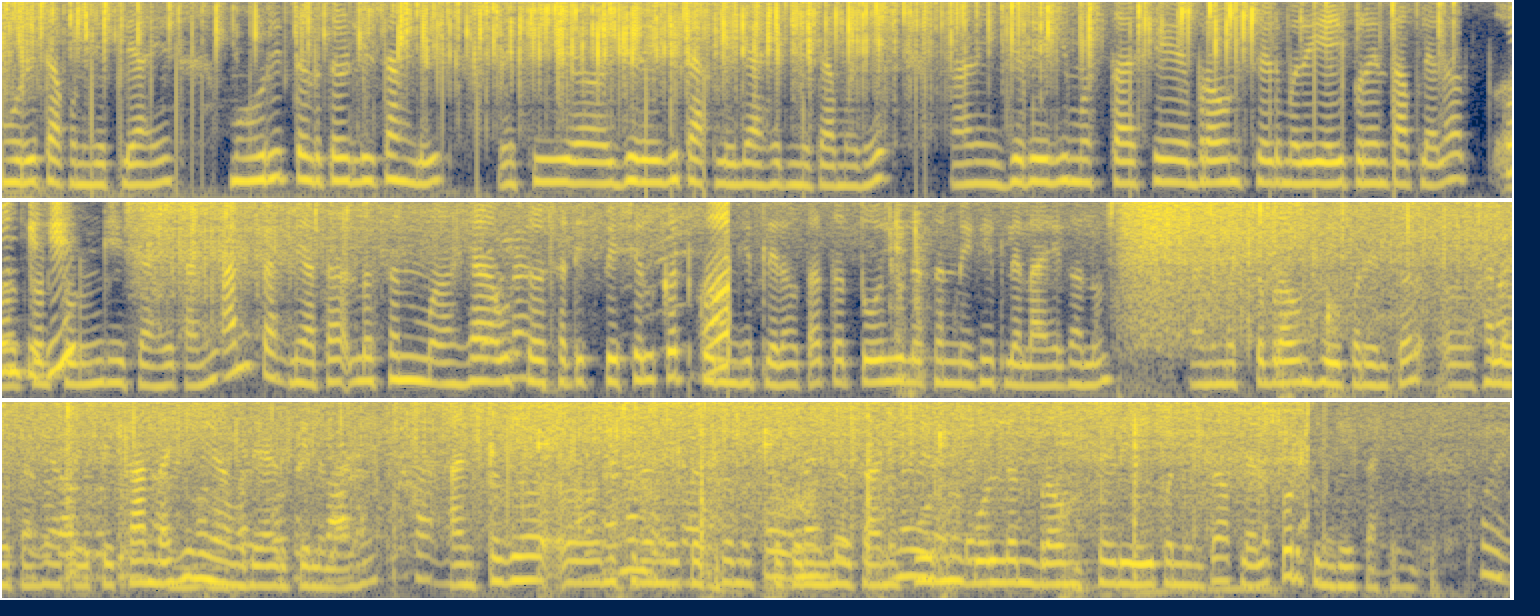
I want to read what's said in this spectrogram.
मोहरी टाकून घेतली आहे. मोहरी तडतडली चांगली. की अ, जिरेही टाकलेले आहेत मी त्यामध्ये. आणि जिरेही मस्त असे ब्राऊन शेडमध्ये येईपर्यंत आपल्याला? तडतडून घ्यायचे आहेत. आणि? मी आता लसण ह्या उसळसाठी स्पेशल कट करून घेतलेला होता. तर तोही लसण मी घेतलेला आहे घालून. आणि मस्त ब्राऊन होईपर्यंत हलवत आहे. आता इथे कांदाही मी यामध्ये ॲड केलेला आहे. आणि सगळं मिश्रण एकत्र मस्त करून घ्यायचं. आणि पूर्ण गोल्डन ब्राऊन शेड येईपर्यंत आपल्याला परतून घ्यायचं आहे.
